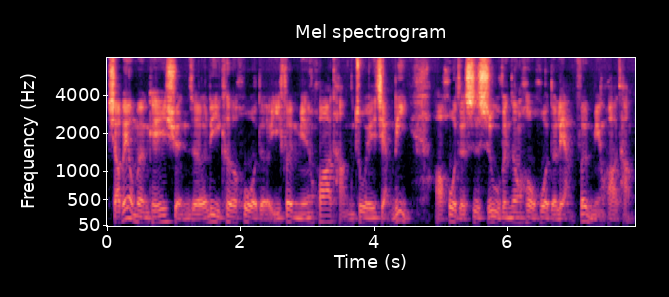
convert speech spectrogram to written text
小朋友们可以选择立刻获得一份棉花糖作为奖励啊，或者是十五分钟后获得两份棉花糖。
